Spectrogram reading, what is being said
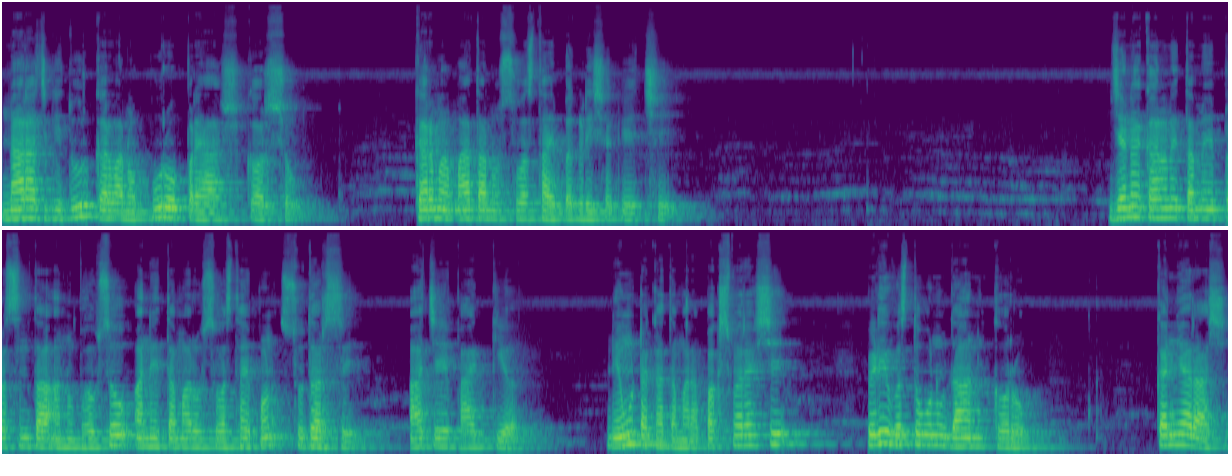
નારાજગી દૂર કરવાનો પૂરો પ્રયાસ કરશો. ઘરમાં માતાનું સ્વસ્થાય બગડી શકે છે. જેના કારણે તમે પ્રસન્નતા અનુભવશો અને તમારું સ્વસ્થાય પણ સુધરશે. આજે ભાગ્ય નેવું ટકા તમારા પક્ષમાં રહેશે. પીળી વસ્તુઓનું દાન કરો. કન્યા રાશિ.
